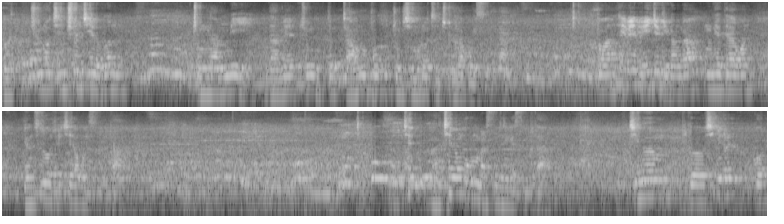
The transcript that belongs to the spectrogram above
그 주로 진출 지역은 중남미, 그 다음에 중국 등 자원보급 중심으로 진출을 하고 있습니다. 또한 해외 메이저 기관과 국내 대학원 연수도 실시하고 있습니다. 채, 어, 채용 부분 말씀드리겠습니다. 지금 그 11월 곧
